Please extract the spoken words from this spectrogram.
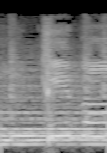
Keep on.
